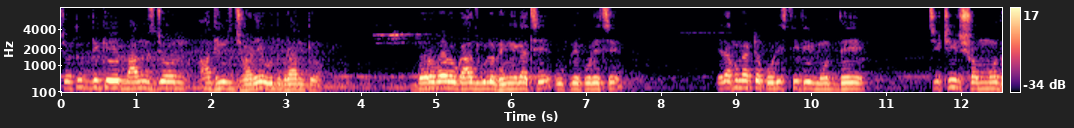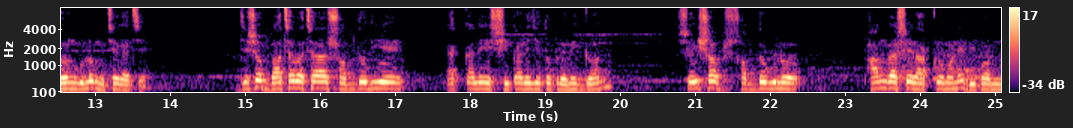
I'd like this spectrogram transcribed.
চতুর্দিকে মানুষজন আধির ঝড়ে উদ্ভ্রান্ত। বড় বড় গাছগুলো ভেঙে গেছে, উপড়ে পড়েছে। এরকম একটা পরিস্থিতির মধ্যে চিঠির সম্বোধনগুলো মুছে গেছে। যেসব বাছা বাছা শব্দ দিয়ে এককালে শিকারে যেত প্রেমিকগণ সেই সব শব্দগুলো ফাঙ্গাসের আক্রমণে বিপন্ন।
